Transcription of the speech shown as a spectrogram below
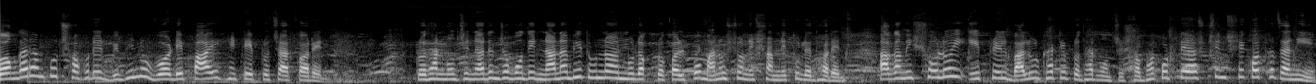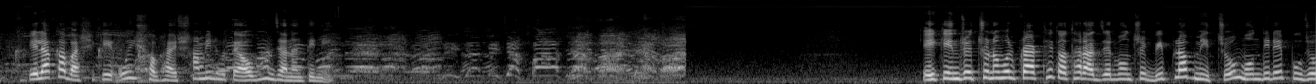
গঙ্গারামপুর শহরের বিভিন্ন ওয়ার্ডে পায়ে হেঁটে প্রচার করেন। প্রধানমন্ত্রী নরেন্দ্র মোদীর নানাবিধ উন্নয়নমূলক প্রকল্প মানুষজনের সামনে তুলে ধরেন। আগামী ষোলোই এপ্রিল বালুরঘাটে প্রধানমন্ত্রী সভা করতে আসছেন, সে কথা জানিয়ে এলাকাবাসীকে ওই সভায় সামিল হতে আহ্বান জানান তিনি। এই কেন্দ্রের তৃণমূল প্রার্থী তথা রাজ্যের মন্ত্রী বিপ্লব মিত্র মন্দিরে পুজো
